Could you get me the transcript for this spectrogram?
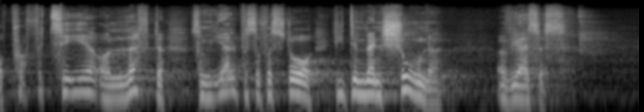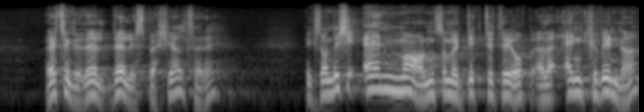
og profetier og løfter som hjelper oss å forstå de dimensjoner av Jesus. Jeg tenkte Det er, det er litt spesielt. Er det? Ikke sant? det er ikke én mann som har diktet det opp, eller én kvinne,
